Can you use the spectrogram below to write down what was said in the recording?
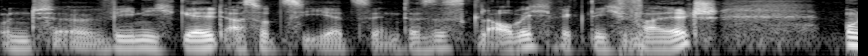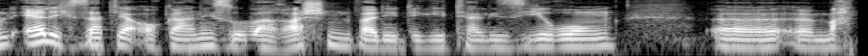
und äh, wenig Geld assoziiert sind. Das ist, glaube ich, wirklich falsch. Und ehrlich gesagt ja auch gar nicht so überraschend, weil die Digitalisierung äh, äh macht,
